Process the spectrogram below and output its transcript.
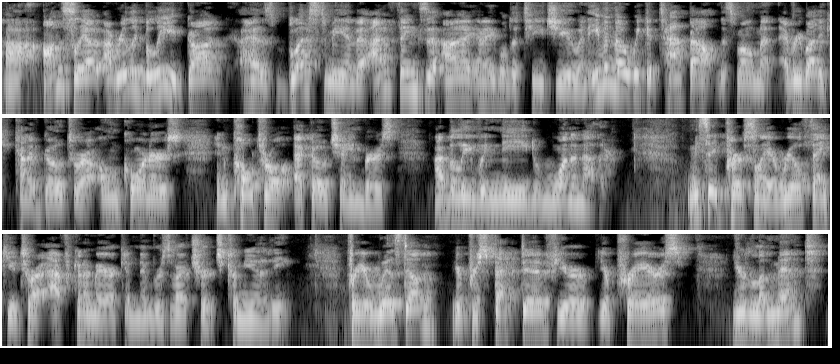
Uh, honestly, I, I, really believe God has blessed me and that I have things that I am able to teach you. And even though we could tap out in this moment, everybody could kind of go to our own corners and cultural echo chambers, I believe we need one another. Let me say personally a real thank you to our African American members of our church community for your wisdom, your perspective, your, your prayers, your lament,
